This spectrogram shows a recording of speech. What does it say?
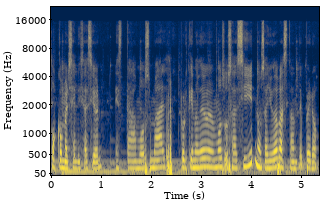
o comercialización, estamos mal, porque no debemos, o sea, sí nos ayuda bastante, pero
